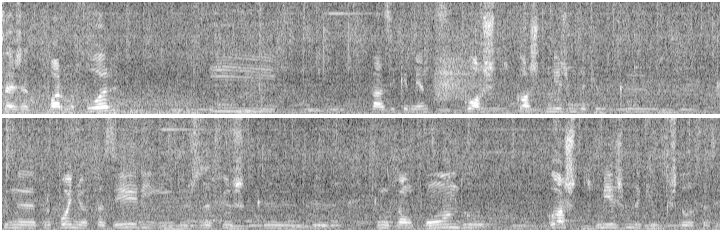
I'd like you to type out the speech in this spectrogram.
seja de que forma for, e basicamente gosto, gosto mesmo daquilo que, que me proponho a fazer e dos desafios que, que, que me vão pondo, gosto mesmo daquilo que estou a fazer.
